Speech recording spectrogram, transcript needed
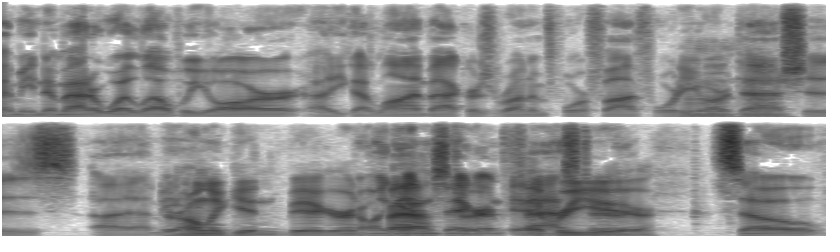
I mean, no matter what level you are, uh, you got linebackers running four, five, 40 yard dashes. Uh, I mean, Mm-hmm. they're only getting bigger and faster getting bigger and every year So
